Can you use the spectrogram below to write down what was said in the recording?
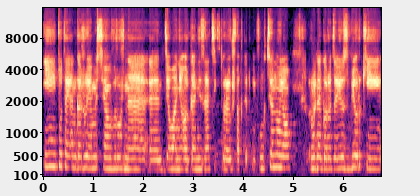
i tutaj angażujemy się w różne e, działania organizacji, które już faktycznie funkcjonują, różnego rodzaju zbiórki,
